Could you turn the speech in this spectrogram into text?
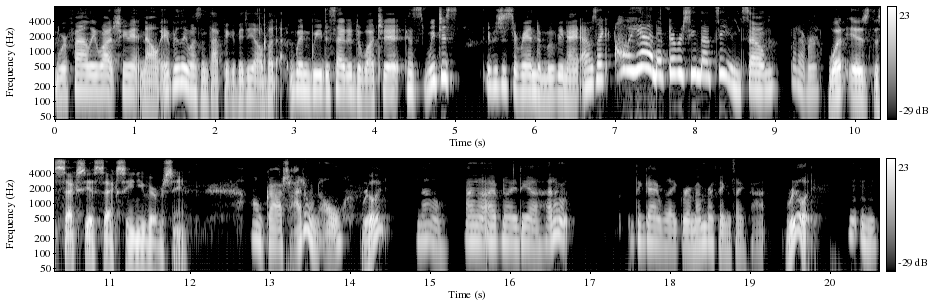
We're finally watching it. No, it really wasn't that big of a deal. But when we decided to watch it, because we just it was just a random movie night. I was like, oh yeah, and I've never seen that scene, so whatever. What is the sexiest sex scene you've ever seen? Oh gosh, I don't know. Really? No, I don't, I have no idea. I don't think I like remember things like that. Really? Mm-mm.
